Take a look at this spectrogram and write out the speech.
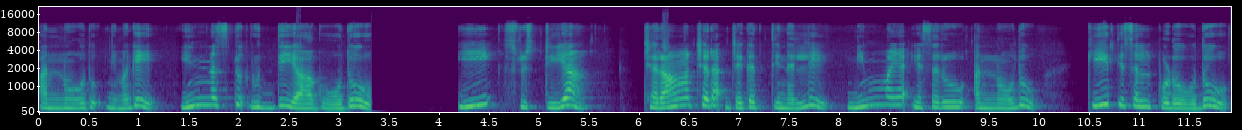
ಅನ್ನುವುದು ನಿಮಗೆ ಇನ್ನಷ್ಟು ವೃದ್ಧಿಯಾಗುವುದು. ಈ ಸೃಷ್ಟಿಯ ಚರಾಚರ ಜಗತ್ತಿನಲ್ಲಿ ನಿಮ್ಮಯ ಹೆಸರು ಅನ್ನೋದು ಕೀರ್ತಿಸಲ್ಪಡುವುದು.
